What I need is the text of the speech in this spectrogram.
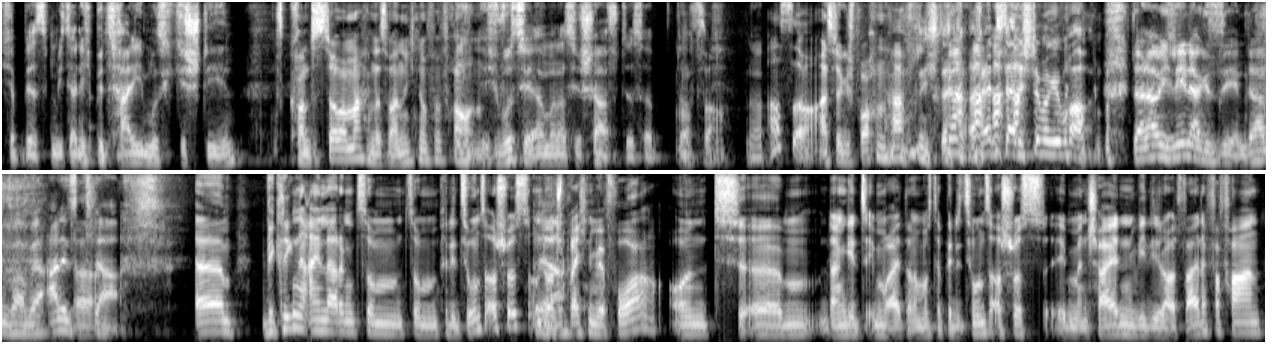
Ich habe jetzt mich da nicht beteiligt, muss ich gestehen. Das konntest du aber machen, das war nicht nur für Frauen. Ich, ich wusste ja immer, dass ihr schafft, deshalb. Ach so. Ich, ne? Ach so, als wir gesprochen haben, nicht. hätte ich deine Stimme gebraucht. dann habe ich Lena gesehen, dann war mir alles klar. Ähm, wir kriegen eine Einladung zum, zum Petitionsausschuss und ja. dort sprechen wir vor und ähm, dann geht es eben weiter. Dann muss der Petitionsausschuss eben entscheiden, wie die dort weiterverfahren.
